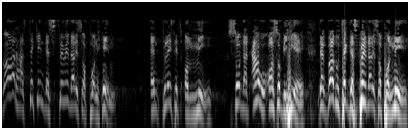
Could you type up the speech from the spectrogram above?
God has taken the spirit that is upon him and placed it on me so that I will also be here. Then God will take the spirit that is upon me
